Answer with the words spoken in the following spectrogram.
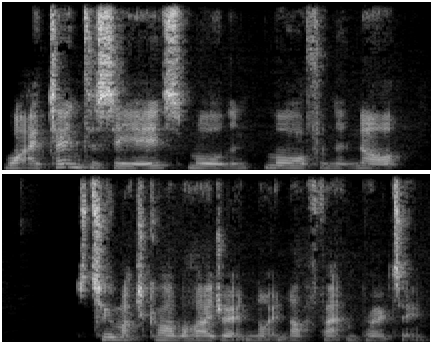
what I tend to see is more than more often than not, it's too much carbohydrate and not enough fat and protein.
